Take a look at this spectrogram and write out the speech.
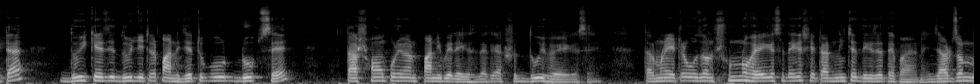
এটা দুই কেজি দুই লিটার পানি যেটুকু ডুবছে, তার সম পরিমাণ পানি বেড়ে গেছে। দেখো, একশো দুই হয়ে গেছে। তার মানে এটার ওজন শূন্য হয়ে গেছে দেখে সেটা নিচের দিকে যেতে পারে নাই। যার জন্য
